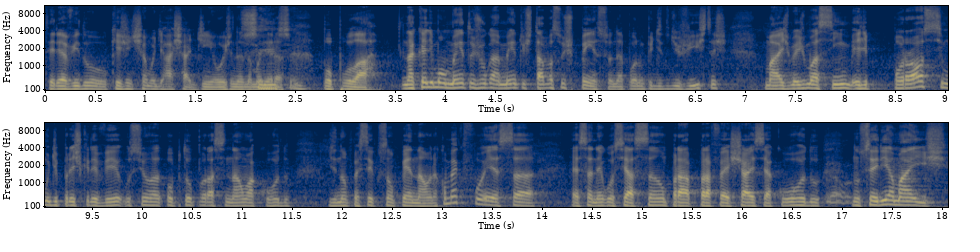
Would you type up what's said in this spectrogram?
teria havido o que a gente chama de rachadinha hoje, né, da sim, maneira popular. Naquele momento o julgamento estava suspenso, né, por um pedido de vistas, mas mesmo assim, ele próximo de prescrever, o senhor optou por assinar um acordo de não persecução penal. Né? Como é que foi essa essa negociação para fechar esse acordo? Não seria mais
